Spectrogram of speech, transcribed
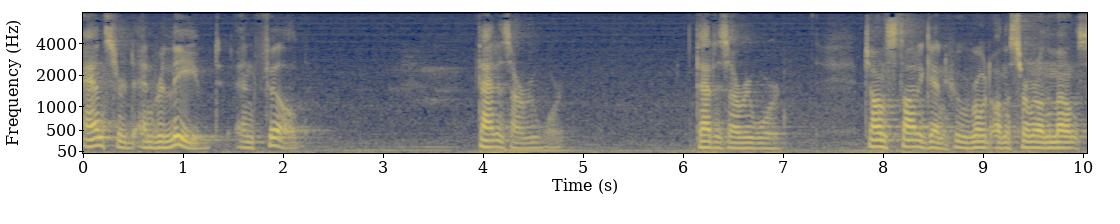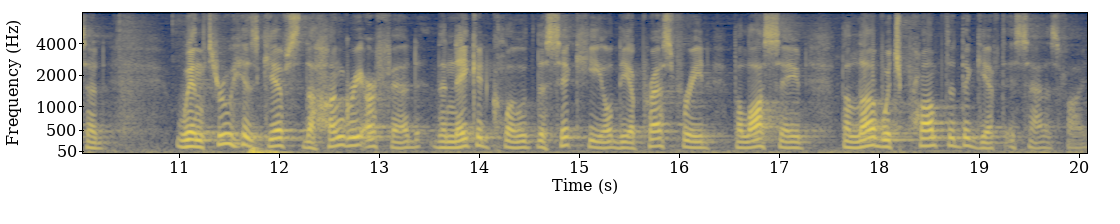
answered and relieved and filled, that is our reward. That is our reward. John Stott, again, who wrote on the Sermon on the Mount, said, when through his gifts the hungry are fed, the naked clothed, the sick healed, the oppressed freed, the lost saved, the love which prompted the gift is satisfied.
